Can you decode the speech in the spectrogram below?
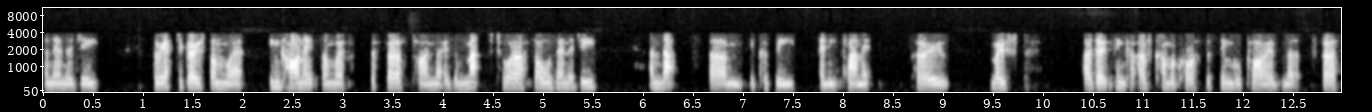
an energy. So we have to go somewhere, incarnate somewhere for the first time that is a match to our soul's energy, and that um, it could be any planet. So most, I don't think I've come across a single client that first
